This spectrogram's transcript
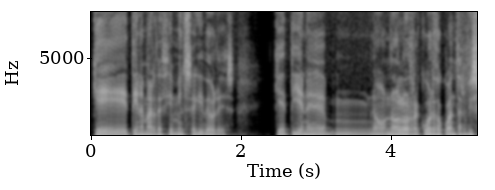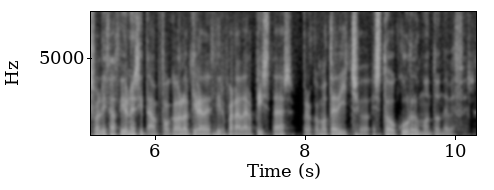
que tiene más de 100.000 seguidores, que tiene, mm, no, no lo recuerdo cuántas visualizaciones y tampoco lo quiero decir para dar pistas, pero como te he dicho, esto ocurre un montón de veces.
